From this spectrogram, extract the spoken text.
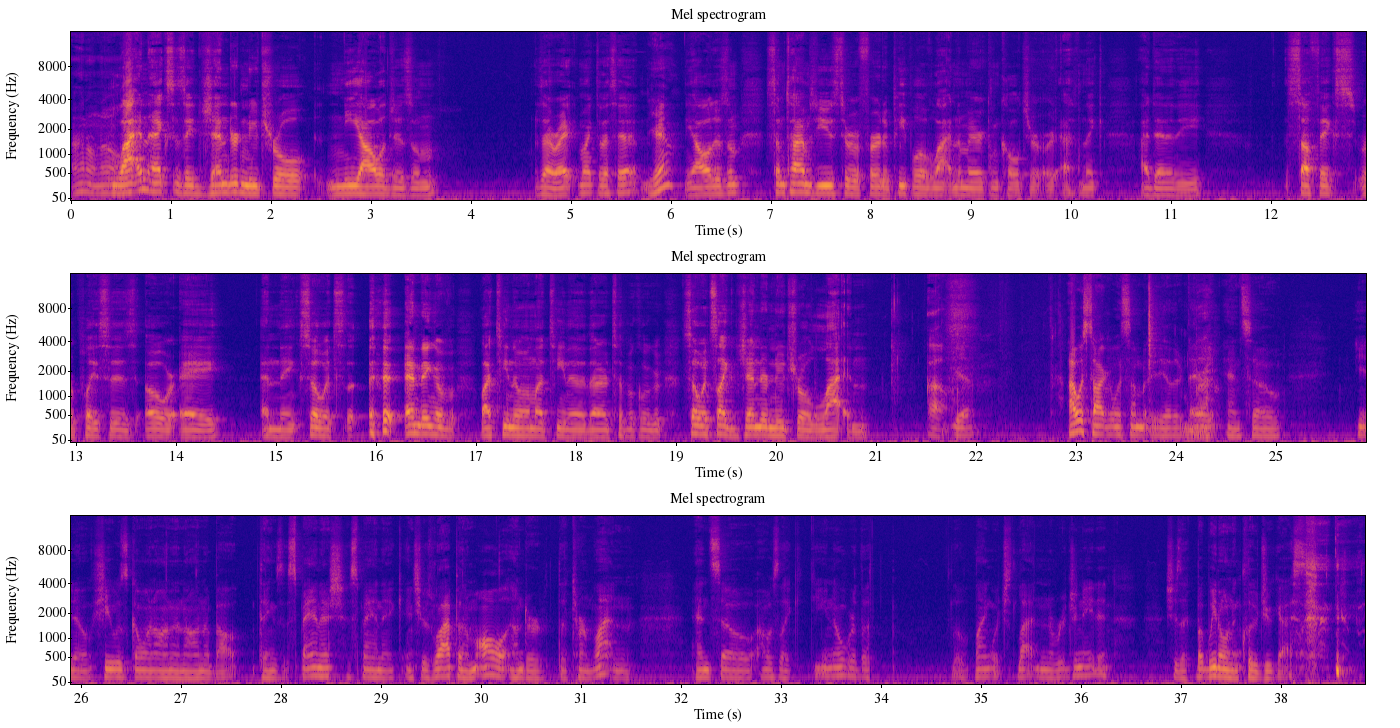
I don't know. Latinx is a gender neutral neologism. Is that right, Mike? Did I say it? Yeah. Neologism, sometimes used to refer to people of Latin American culture or ethnic identity. Suffix replaces O or A ending. So it's ending of Latino and Latina that are typical. So it's like gender neutral Latin. oh, Yeah. I was talking with somebody the other day, Bruh. and so, you know, she was going on and on about things in Spanish, Hispanic, and she was wrapping them all under the term Latin. And so I was like, "Do you know where the, the language Latin originated?" She's like, "But we don't include you guys."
